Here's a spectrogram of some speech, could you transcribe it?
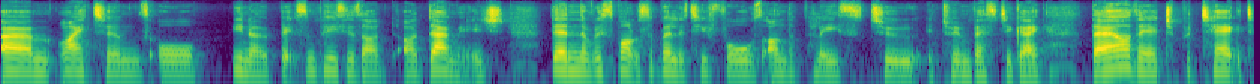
um, items or you know bits and pieces are, are damaged, then the responsibility falls on the police to to investigate. They are there to protect,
